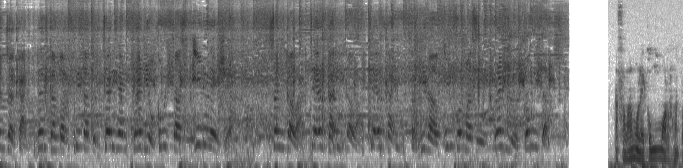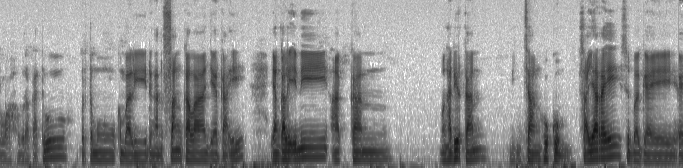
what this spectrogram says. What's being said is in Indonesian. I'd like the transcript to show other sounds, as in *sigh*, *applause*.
dipancarkan dari kantor berita berjaringan Radio Komunitas Indonesia. Sangkala CRKI, Sangkala CRKI, Terminal Informasi Radio Komunitas. Assalamualaikum warahmatullahi wabarakatuh. Bertemu kembali dengan Sangkala JRKI yang kali ini akan menghadirkan bincang hukum. Saya Ray sebagai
